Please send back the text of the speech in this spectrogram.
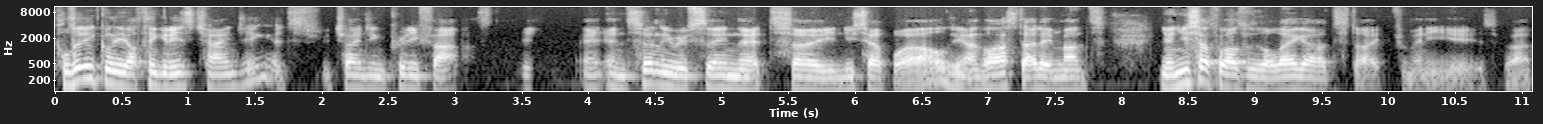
politically, I think it is changing. It's changing pretty fast. And, and, certainly we've seen that, say, in New South Wales, you know, the last 18 months, you know, New South Wales was a laggard state for many years, right?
